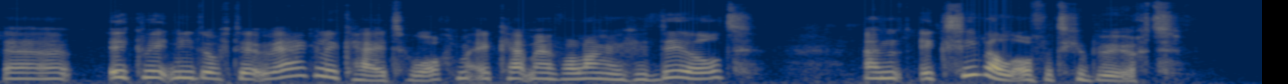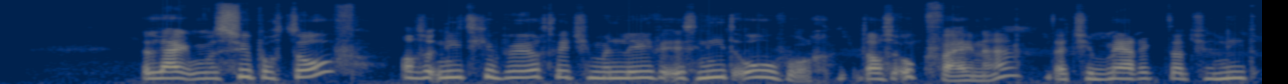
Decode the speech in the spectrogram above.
uh, ik weet niet of dit werkelijkheid wordt, maar ik heb mijn verlangen gedeeld en ik zie wel of het gebeurt. Het lijkt me super tof. Als het niet gebeurt, weet je, mijn leven is niet over. Dat is ook fijn, hè? Dat je merkt dat je niet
